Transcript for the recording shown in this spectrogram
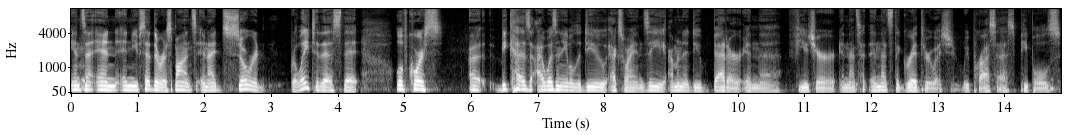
And so, and and you've said the response and I'd so re- relate to this that well of course uh, because I wasn't able to do X Y and Z I'm going to do better in the future and that's and that's the grid through which we process people's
